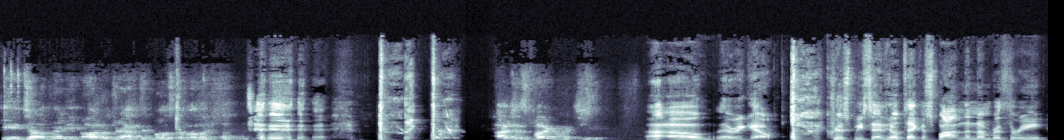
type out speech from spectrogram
Can you tell me he auto drafted most of them? I'm just fucking with you. Uh oh, there we go. Crispy said he'll take a spot in the number three.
